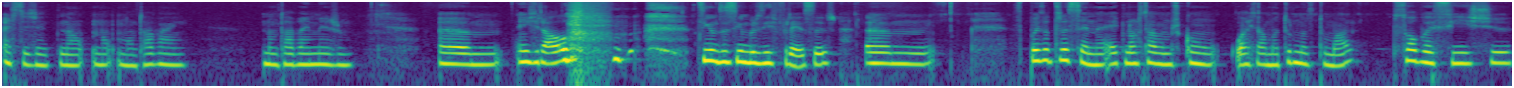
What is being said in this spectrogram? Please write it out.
esta gente não está não, não tá bem. Não está bem mesmo. Um, em geral, tínhamos assim umas diferenças. Um, depois, outra cena é que nós estávamos com, lá está, uma turma de tomar, pessoal bem fixe,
